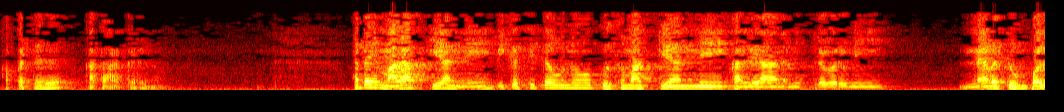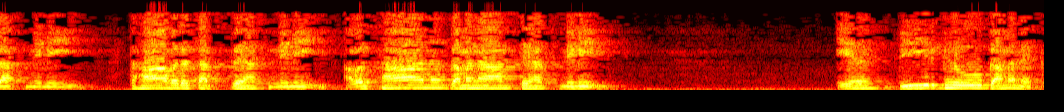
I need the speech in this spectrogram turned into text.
අපට කතා කරනවා. හැබැයි මලක් කියන්නේ විකසිත වුණු කුසුමක් කියන්නේ කල්යාණ මිත්‍රවරුනි නැවතුම් පොලක් නෙමෙයි ස්ථාවර තත්වයක් නෙමෙයි අවසාන ගමනාන්තයක් නෙමෙයි එය දීර්ඝ වූ ගමනක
